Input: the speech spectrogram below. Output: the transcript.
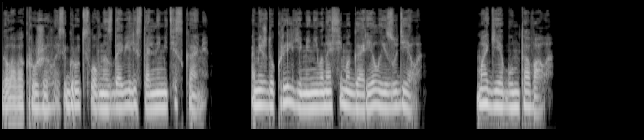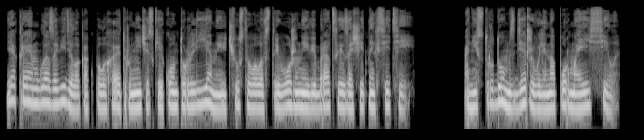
Голова кружилась, грудь словно сдавили стальными тисками, а между крыльями невыносимо горело и зудело. Магия бунтовала. Я краем глаза видела, как полыхает рунический контур Льены и чувствовала встревоженные вибрации защитных сетей. Они с трудом сдерживали напор моей силы,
